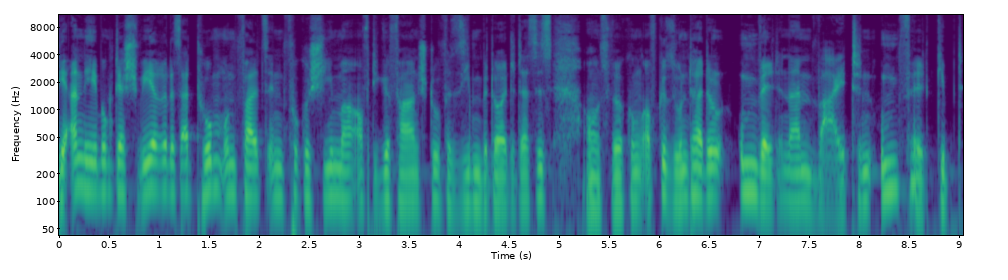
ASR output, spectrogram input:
Die Anhebung der Schwere des Atomunfalls in Fukushima auf die Gefahrenstufe 7 bedeutet, dass es Auswirkungen auf Gesundheit und Umwelt in einem weiten Umfeld gibt.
